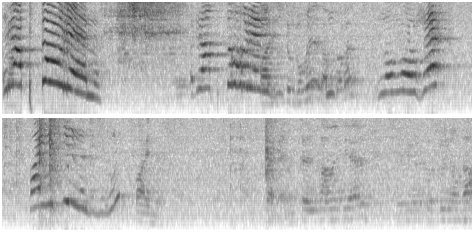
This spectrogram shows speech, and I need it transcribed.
Raptorem! Raptorem! Tu gumy raptorem? No może? Fajny film by był. Fajny. Czekaj, no wkręcamy. Robimy podwójną da.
